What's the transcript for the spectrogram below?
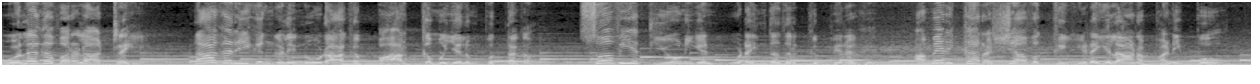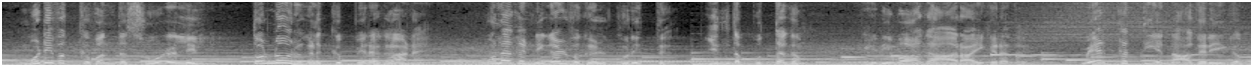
உலக வரலாற்றை நாகரீகங்களின் ஊடாக பார்க்க முயலும் புத்தகம் சோவியத் யூனியன் உடைந்ததற்கு பிறகு அமெரிக்கா ரஷ்யாவுக்கு இடையிலான பனிப்போர் முடிவுக்கு வந்த சூழலில் தொண்ணூறுகளுக்கு பிறகான உலக நிகழ்வுகள் குறித்து இந்த புத்தகம் விரிவாக ஆராய்கிறது. மேற்கத்திய நாகரீகம்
